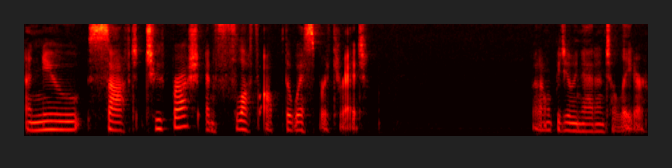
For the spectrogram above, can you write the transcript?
a new soft toothbrush and fluff up the whisper thread. But I won't be doing that until later.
